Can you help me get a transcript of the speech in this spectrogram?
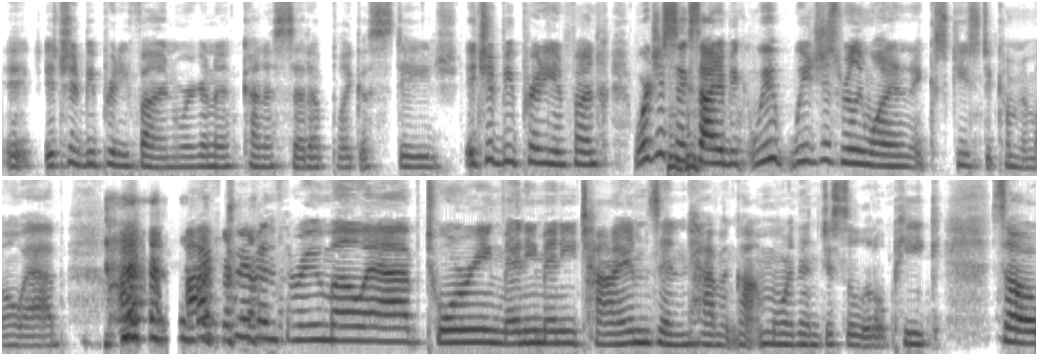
it, it should be pretty fun. We're gonna kind of set up like a stage. It should be pretty and fun. We're just excited because we we just really wanted an excuse to come to Moab. I've, I've driven through Moab touring many many times and haven't gotten more than just a little peek. So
